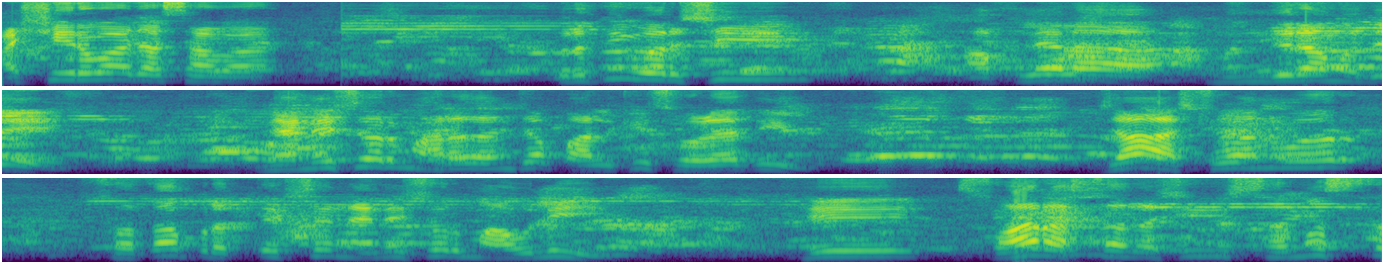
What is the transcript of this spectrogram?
आशीर्वाद असावा. प्रतिवर्षी आपल्याला मंदिरामध्ये ज्ञानेश्वर महाराजांच्या पालखी सोहळ्यातील ज्या अश्वांवर स्वतः प्रत्यक्ष ज्ञानेश्वर माऊली हे स्वार असतात अशी समस्त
